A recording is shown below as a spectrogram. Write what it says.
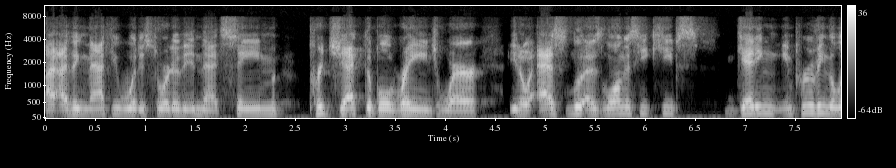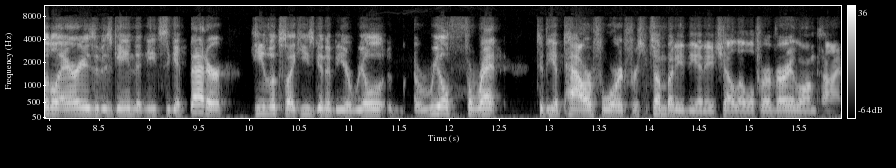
I, I think Matthew Wood is sort of in that same projectable range where you know as as long as he keeps getting improving the little areas of his game that needs to get better, he looks like he's going to be a real a real threat to be a power forward for somebody at the NHL level for a very long time.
